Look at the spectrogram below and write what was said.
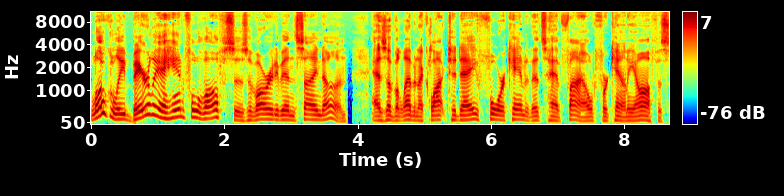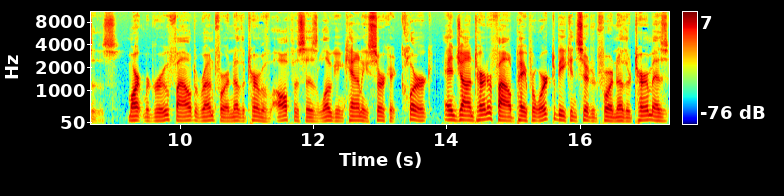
Locally, barely a handful of offices have already been signed on. As of 11 o'clock today, four candidates have filed for county offices. Mark McGrew filed to run for another term of office as Logan County Circuit Clerk, and John Turner filed paperwork to be considered for another term as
